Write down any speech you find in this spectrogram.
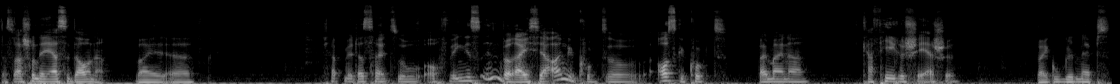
Das war schon der erste Downer, weil äh, ich habe mir das halt so auch wegen des Innenbereichs ja angeguckt, so ausgeguckt bei meiner Kaffee-Recherche bei Google Maps.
